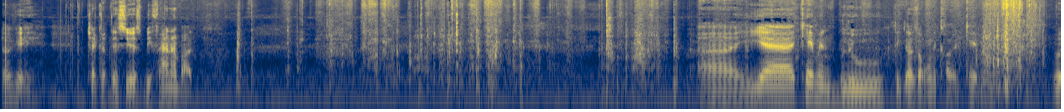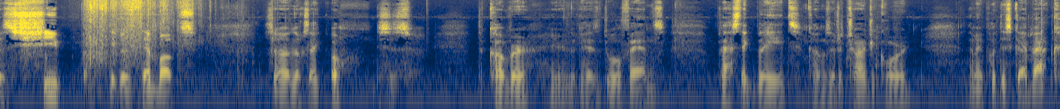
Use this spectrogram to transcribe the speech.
Okay, check out this USB fan I bought. Uh, yeah, it came in blue. I think that was the only color it came in. It was cheap. I think it was 10 bucks. So it looks like, oh, this is the cover. Here, look, it has dual fans, plastic blades, comes with a charger cord. Let me put this guy back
